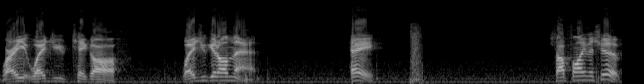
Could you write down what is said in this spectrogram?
Why are you? Why'd you take off? Why'd you get on that? Hey, stop flying the ship.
